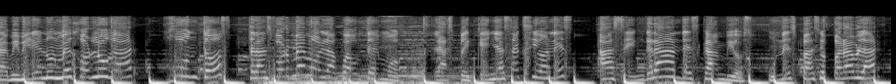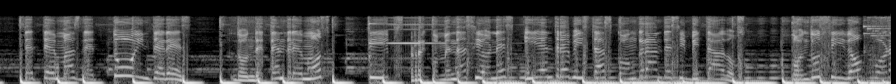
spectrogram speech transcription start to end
Para vivir en un mejor lugar, juntos transformemos la Cuauhtémoc. Las pequeñas acciones hacen grandes cambios. Un espacio para hablar de temas de tu interés, donde tendremos tips, recomendaciones y entrevistas con grandes invitados. Conducido por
